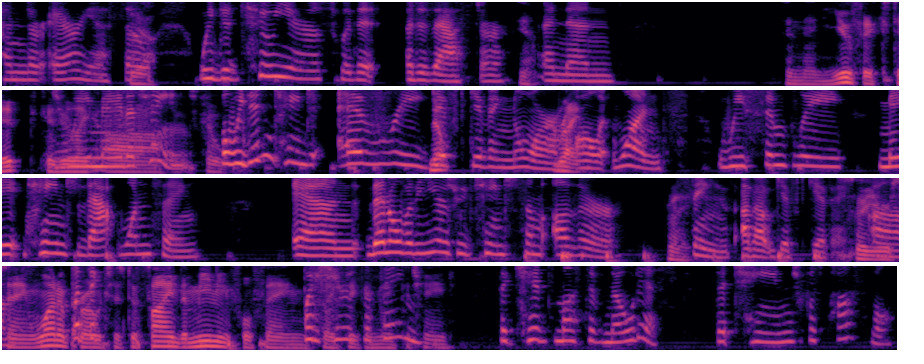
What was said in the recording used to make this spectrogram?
tender area so Yeah. we did two years with it a disaster Yeah. and then and then you fixed it because you're we like made a "Ah, change no." but we didn't change every Nope. gift giving norm Right. all at once we simply made changed that one thing and then over the years we've changed some other right things about gift giving so you're Um, saying one the- approach is to find the meaningful thing but so here's the thing. The kids must have noticed that change was possible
